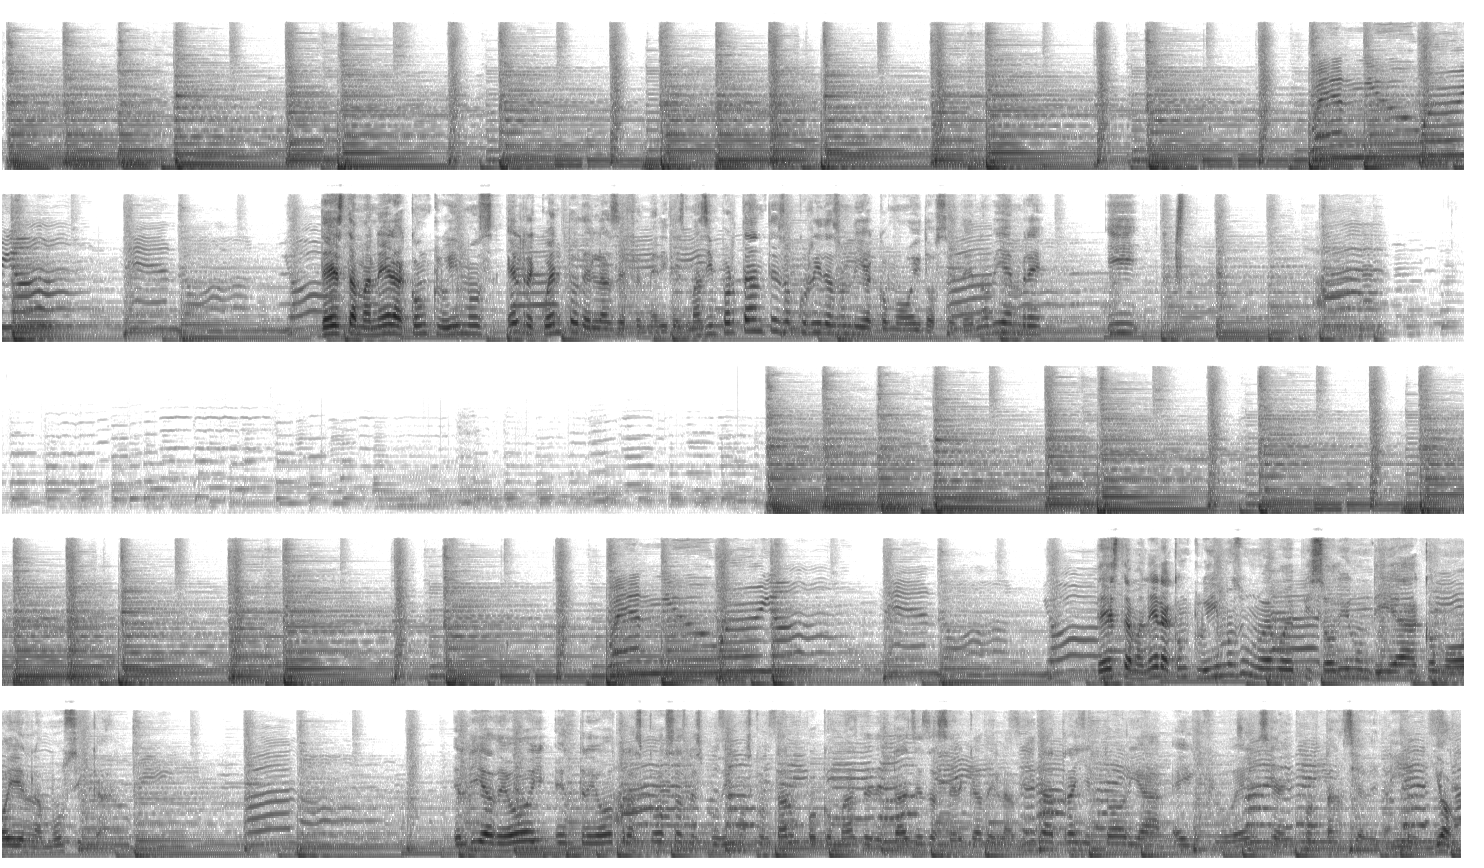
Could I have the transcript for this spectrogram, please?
De esta manera concluimos el recuento de las efemérides más importantes ocurridas un día como hoy 12 de noviembre y de esta manera concluimos un nuevo episodio en un día como hoy en la música. El día de hoy, entre otras cosas, les pudimos contar un poco más de detalles acerca de la vida, trayectoria e influencia e importancia de Neil Young.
